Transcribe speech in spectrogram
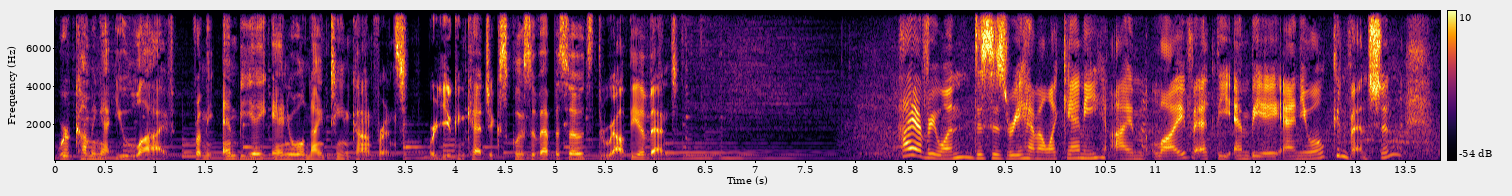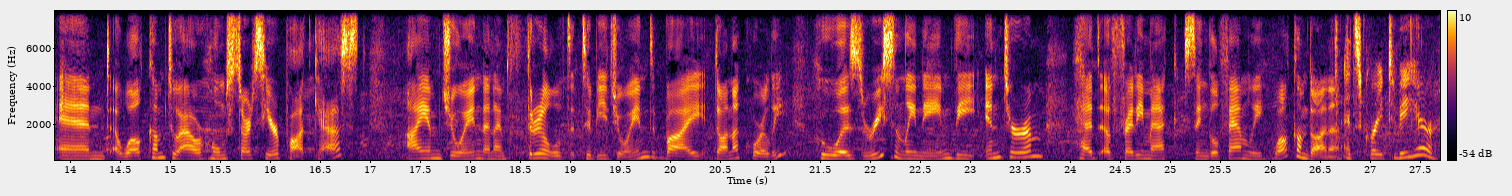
We're coming at you live from the MBA Annual 19 Conference, where you can catch exclusive episodes throughout the event. Hi everyone, this is Reham Alakani. I'm live at the MBA Annual Convention, and uh, welcome to our Home Starts Here podcast. I am joined, and I'm thrilled to be joined by Donna Corley, who was recently named the interim head of Freddie Mac Single Family. Welcome, Donna. It's great to be here.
